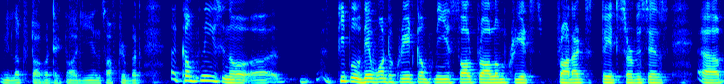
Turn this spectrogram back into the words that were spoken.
we love to talk about technology and software, but uh, companies, you know, uh, people they want to create companies, solve problem, create product, create services, uh,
